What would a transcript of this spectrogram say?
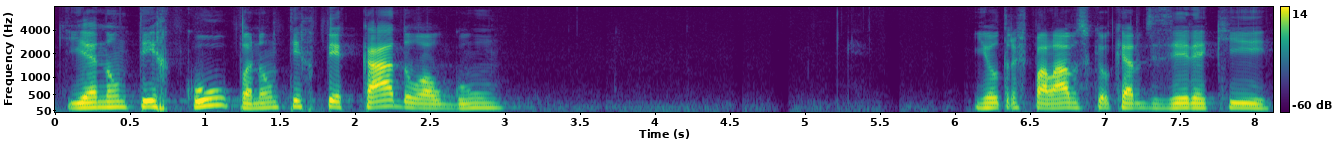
que é não ter culpa, não ter pecado algum. Em outras palavras, o que eu quero dizer é que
